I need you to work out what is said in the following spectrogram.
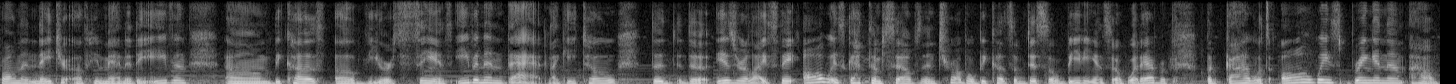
fallen nature of humanity, even um, because of your sins, even in that, like he told the the Israelites, they always got themselves in trouble because of disobedience or whatever. But God was always bringing them out.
